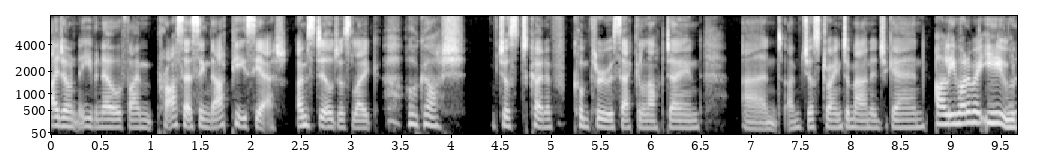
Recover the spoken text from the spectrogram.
I don't even know if I'm processing that piece yet. I'm still just like, oh gosh, I've just kind of come through a second lockdown and I'm just trying to manage again. Ollie, what about you?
